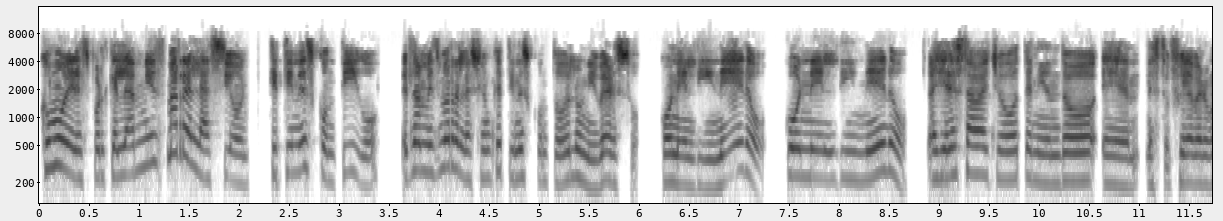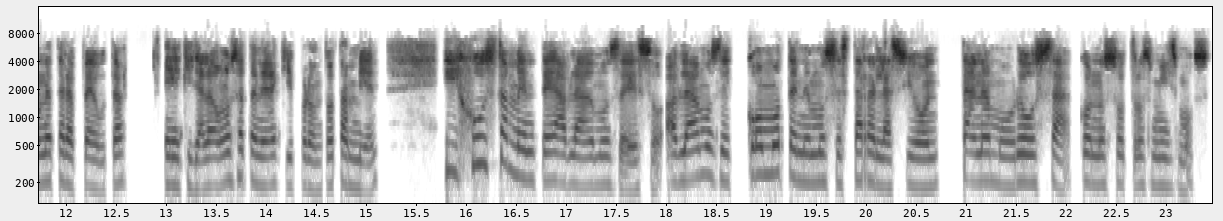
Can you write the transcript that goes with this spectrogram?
¿cómo eres? Porque la misma relación que tienes contigo es la misma relación que tienes con todo el universo, con el dinero, con el dinero. Ayer estaba yo teniendo, eh, fui a ver una terapeuta eh, que ya la vamos a tener aquí pronto también. Y justamente hablábamos de eso, hablábamos de cómo tenemos esta relación tan amorosa con nosotros mismos.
